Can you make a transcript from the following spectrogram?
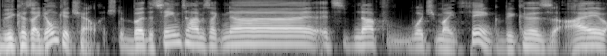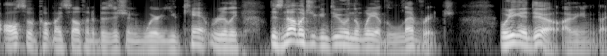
because I don't get challenged. But at the same time, it's like, nah, it's not what you might think because I also put myself in a position where you can't really, there's not much you can do in the way of leverage. What are you going to do? I mean, I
